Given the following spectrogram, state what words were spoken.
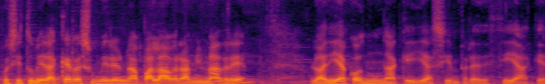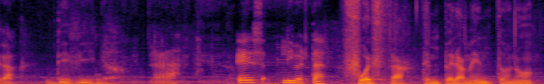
Pues si tuviera que resumir en una palabra a mi madre, lo haría con una que ella siempre decía, que era divina. Raza. Es libertad. Fuerza, temperamento, ¿no?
